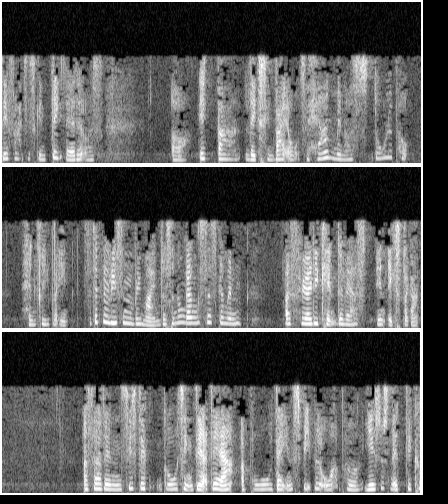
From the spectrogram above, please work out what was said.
Det er faktisk en del af det også. Og ikke bare lægge sin vej over til Herren, men også stole på, han griber ind. Så det blev lige sådan en reminder. Så nogle gange, så skal man også høre de kendte vers en ekstra gang. Og så den sidste gode ting der, det er at bruge dagens bibelord på jesusnet.dk.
